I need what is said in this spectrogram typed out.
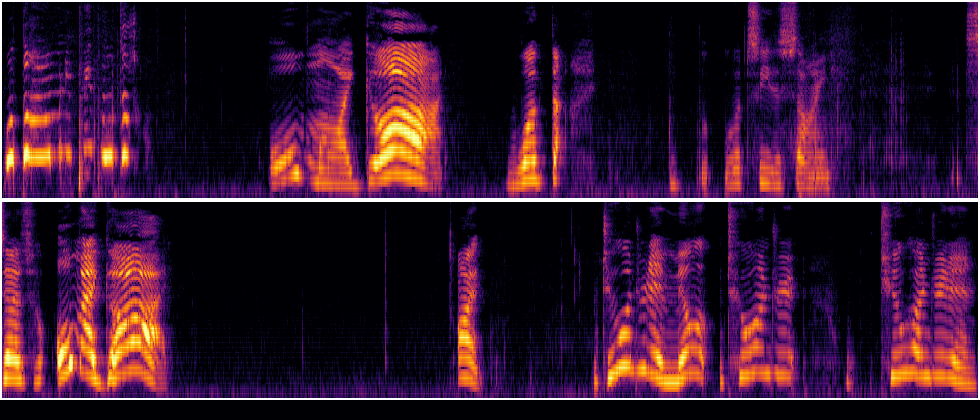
What the? How many people does? Oh my god. What the? Let's see the sign. It says, "Oh my god." All right. 200 and mil 200 200 and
